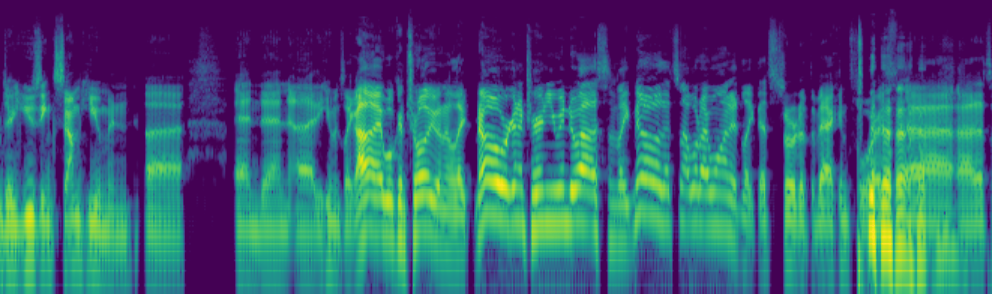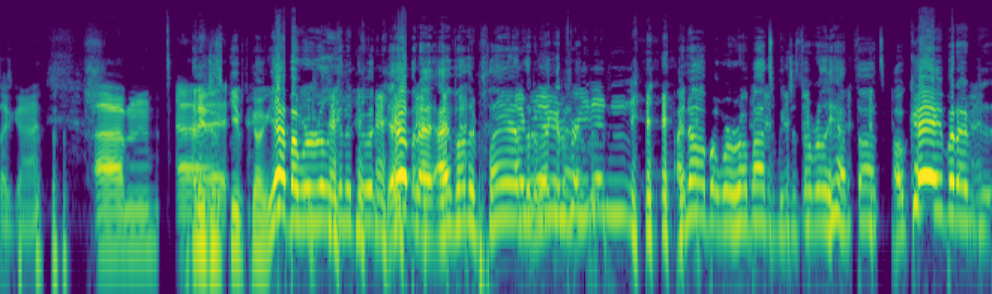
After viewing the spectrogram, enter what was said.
they're using some human. Uh, and then uh, the human's like, I will control you. And they're like, no, we're going to turn you into us. And I'm like, no, that's not what I wanted. Like, that's sort of the back and forth. uh, uh, that's what's going on. Um, and he uh, just keeps going, yeah, but we're really going to do it. Yeah, but I, I have other plans. I that I'm really not prefer you didn't. I know, but we're robots. We just don't really have thoughts. Okay, but I'm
